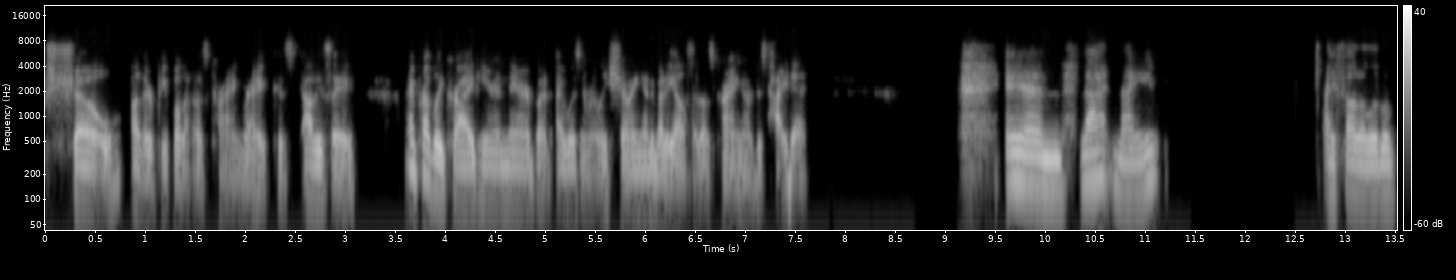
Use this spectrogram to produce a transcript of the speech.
show other people that I was crying, right? Because obviously I probably cried here and there, but I wasn't really showing anybody else that I was crying. I would just hide it. And that night, I felt a little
